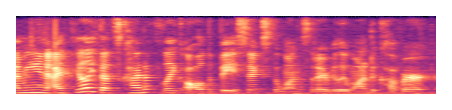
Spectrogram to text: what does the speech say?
I mean, I feel like that's kind of like all the basics, the ones that I really wanted to cover.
